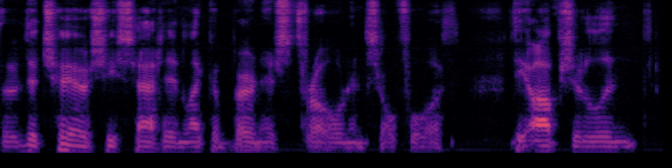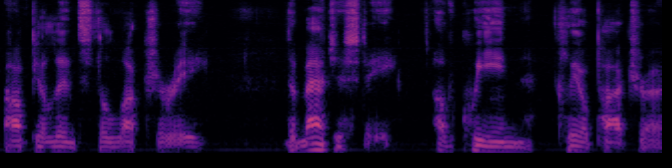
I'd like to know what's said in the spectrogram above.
the chair she sat in like a burnished throne and so forth. The opulent, opulence, the luxury, the majesty of Queen Cleopatra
